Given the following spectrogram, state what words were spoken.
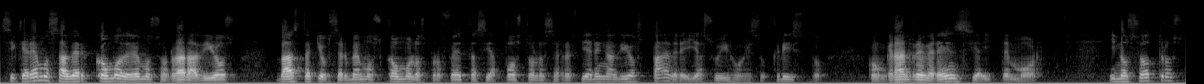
Si queremos saber cómo debemos honrar a Dios, Basta que observemos cómo los profetas y apóstoles se refieren a Dios Padre y a su Hijo Jesucristo con gran reverencia y temor. Y nosotros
